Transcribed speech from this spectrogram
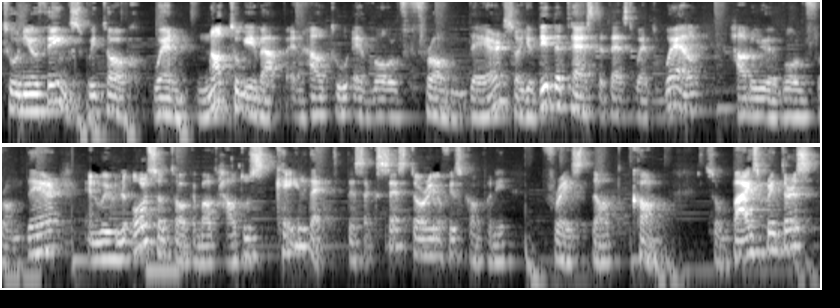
two new things. We talk when not to give up and how to evolve from there. So you did the test, the test went well. How do you evolve from there? And we will also talk about how to scale that, the success story of his company, phrase.com. So bye sprinters,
